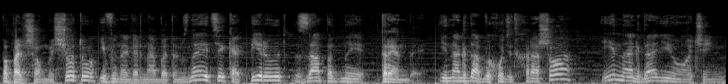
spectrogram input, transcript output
по большому счету, и вы, наверное, об этом знаете, копируют западные тренды. Иногда выходит хорошо, иногда не очень.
